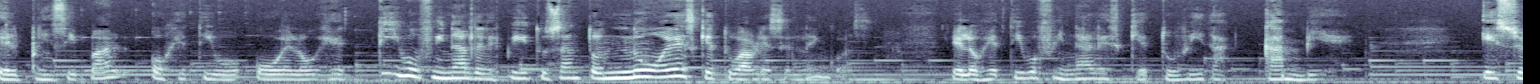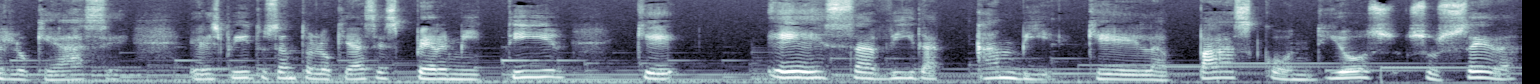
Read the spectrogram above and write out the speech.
el principal objetivo o el objetivo final del Espíritu Santo no es que tú hables en lenguas. El objetivo final es que tu vida cambie. Eso es lo que hace. El Espíritu Santo lo que hace es permitir que esa vida cambie, que la paz con Dios suceda,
